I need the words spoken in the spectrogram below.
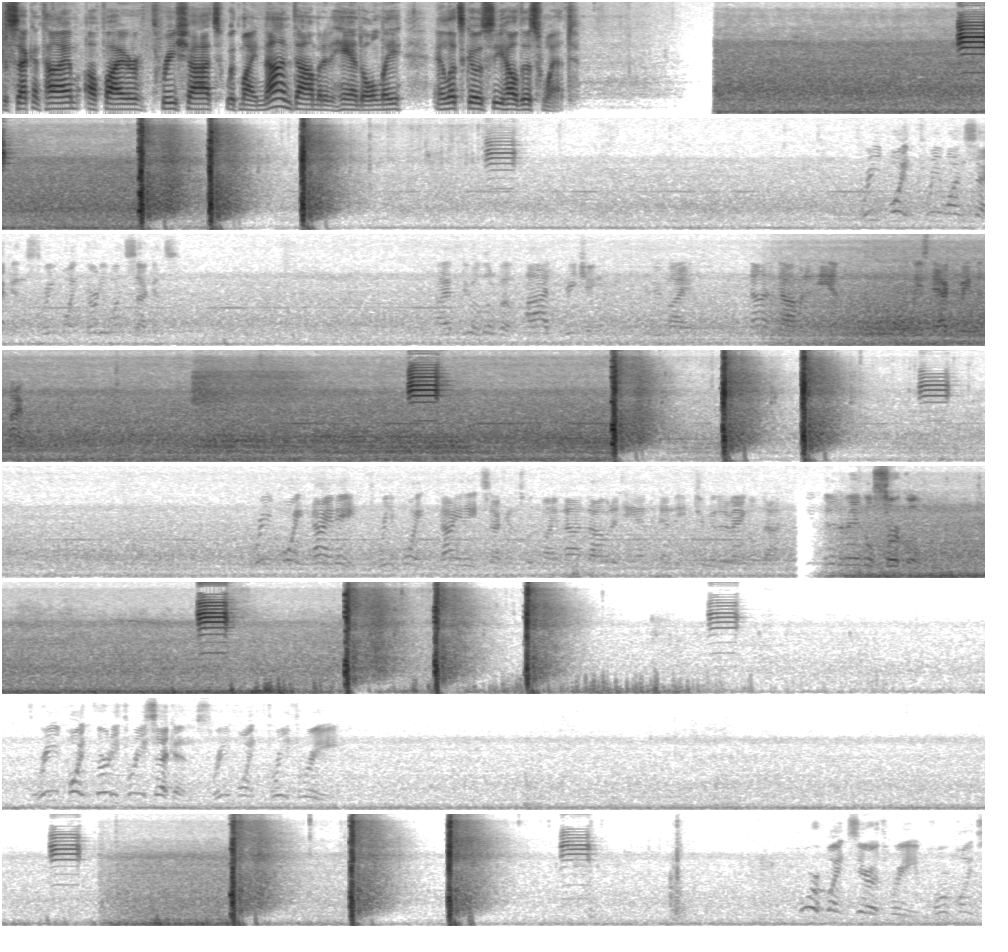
The second time I'll fire three shots with my non-dominant hand only. And let's go see how this went. 3.98 seconds with my non-dominant hand and the two minute of angle dot. Minute of angle circle. Three point thirty-three seconds. Three point three three. 4.03 with my non-dominant hand only. Let's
